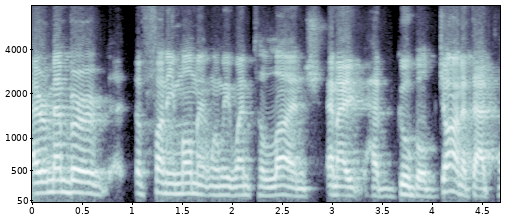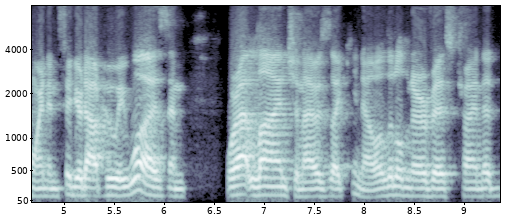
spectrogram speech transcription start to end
I remember a funny moment when we went to lunch and I had Googled John at that point and figured out who he was. And we're at lunch and I was like, you know, a little nervous trying to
